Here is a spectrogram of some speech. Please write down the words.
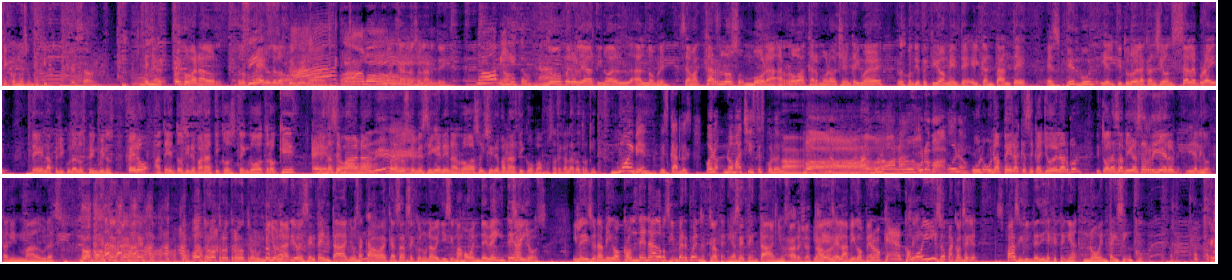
que conoce un poquito. ¿Qué saben? Señor. Tengo ganador de los ¿Sí? premios de los pingüinos. Ah, qué bien. Juan Carlos Solarte. No, mijito. nada. No, pero le atinó al, al nombre. Se llama Carlos Mora, arroba Carmora89. Respondió efectivamente el cantante es Pitbull y el título de la canción Celebrate de la película Los Pingüinos. Pero atentos cinefanáticos, tengo otro kit esta Eso, semana. muy bien. Para los que me siguen en arroba soy cinefanático, vamos a regalar otro kit. Muy bien, Luis Carlos. Bueno, no más chistes por hoy. Ah, uno, uno, Uno más. Uno. un- una pera que se cayó del árbol y todas las amigas se rieron y ella le dijo, tan inmaduras. otro, otro, otro, otro. Un millonario de 70 años acababa de casarse con una bellísima joven de 20 años. Y le dice un amigo, condenado sin vergüenza. Claro, tenía 70 años. Claro, ya y estaba le dice ahí. el amigo, ¿pero qué? ¿Cómo hizo para conseguir? Es fácil, le dije que tenía 95.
